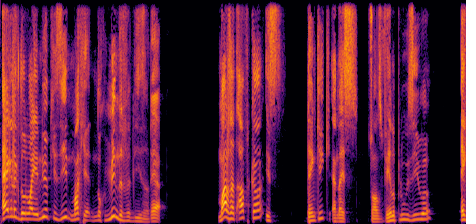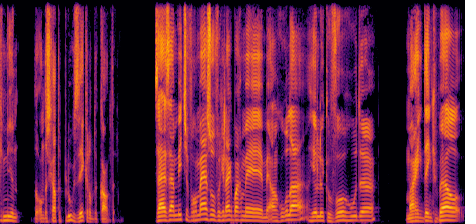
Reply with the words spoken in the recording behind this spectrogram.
eigenlijk door wat je nu hebt gezien, mag je nog minder verliezen. Ja. Maar Zuid-Afrika is, denk ik, en dat is zoals vele ploegen zien we, echt niet een de onderschatte ploeg, zeker op de counter. Zij zijn een beetje voor mij zo vergelijkbaar met, met Angola. Heel leuke voorhoede. Maar ik denk wel...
